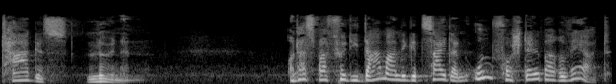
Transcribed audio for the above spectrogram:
Tageslöhnen. Und das war für die damalige Zeit ein unvorstellbarer Wert.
